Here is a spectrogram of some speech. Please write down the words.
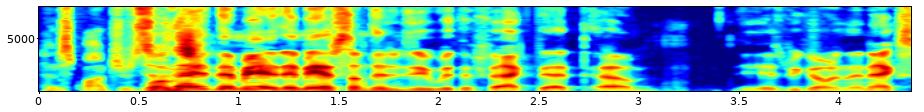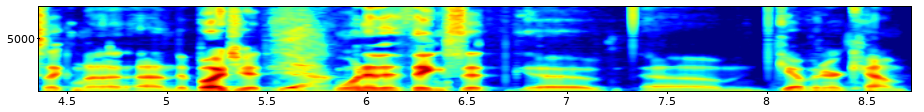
have sponsored. So well, that they, they may they may have something to do with the fact that um, as we go in the next segment on, the budget, Yeah. one of the things that uh, um, Governor Kemp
